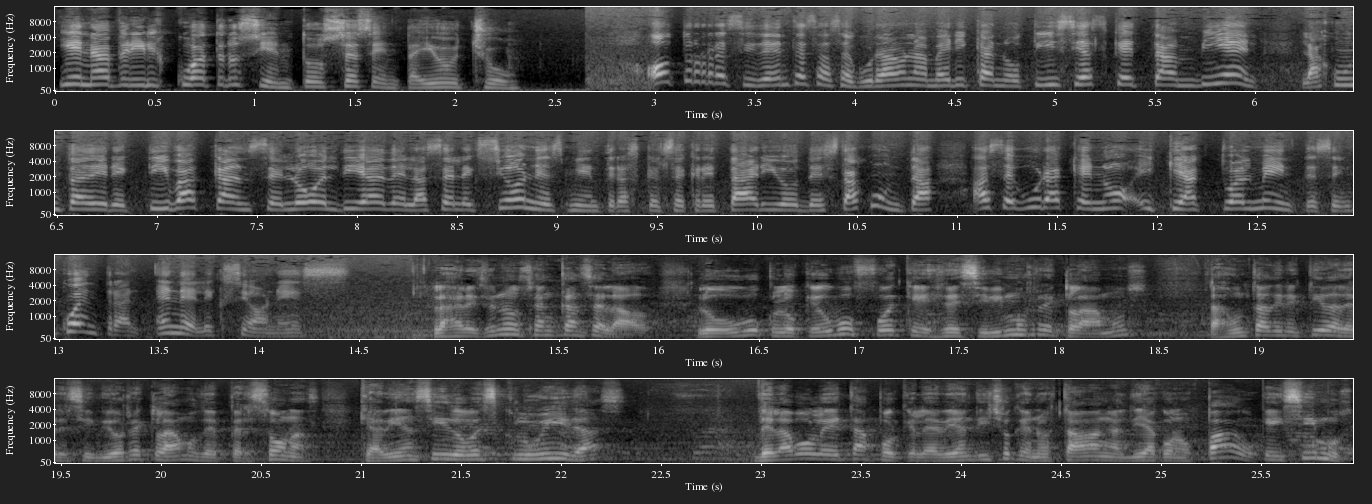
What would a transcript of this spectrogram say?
y en abril 468. Otros residentes aseguraron a América Noticias que también la junta directiva canceló el día de las elecciones, mientras que el secretario de esta junta asegura que no y que actualmente se encuentran en elecciones. Las elecciones no se han cancelado. Lo, lo, que hubo fue que recibimos reclamos, la Junta Directiva recibió reclamos de personas que habían sido excluidas de la boleta porque le habían dicho que no estaban al día con los pagos. ¿Qué hicimos?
